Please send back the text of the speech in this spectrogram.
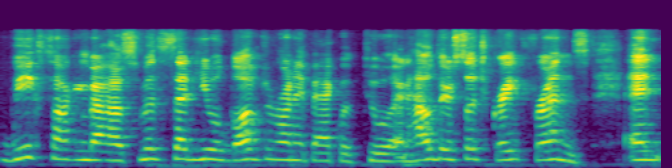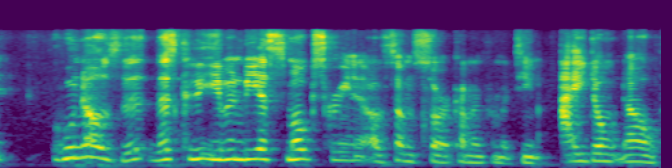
weeks talking about how Smith said he would love to run it back with Tua, and how they're such great friends, and who knows? This, could even be a smokescreen of some sort coming from a team. I don't know,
